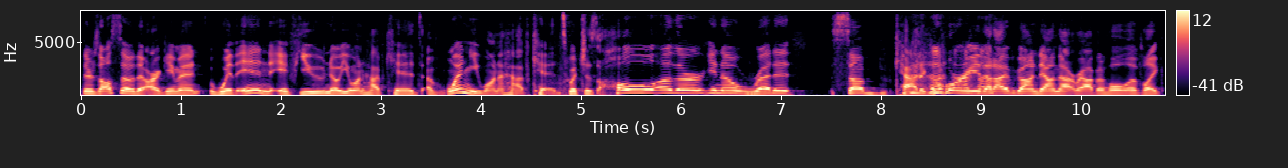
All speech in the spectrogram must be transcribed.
There's also the argument within if you know you want to have kids of when you want to have kids, which is a whole other, you know, Reddit subcategory that I've gone down that rabbit hole of like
